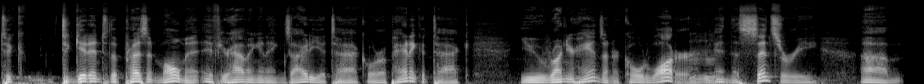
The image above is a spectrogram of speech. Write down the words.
to to get into the present moment if you're having an anxiety attack or a panic attack you run your hands under cold water and the sensory um,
